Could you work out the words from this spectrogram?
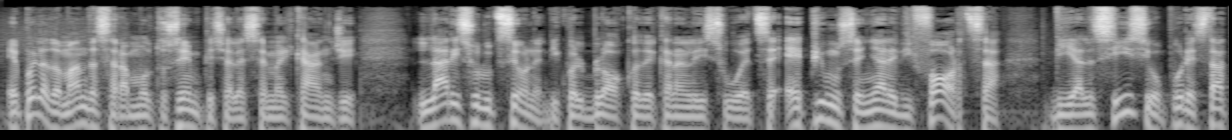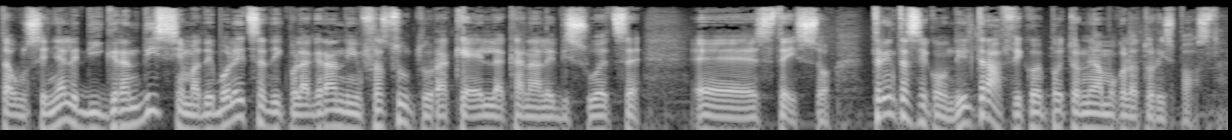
e poi la domanda sarà molto semplice all'SM Kanji. La risoluzione di quel blocco del canale di Suez è più un segnale di forza di Al-Sisi oppure è stata un segnale di grandissima debolezza di quella grande infrastruttura che è il canale di Suez eh, stesso? 30 secondi il traffico e poi torniamo con la tua risposta.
